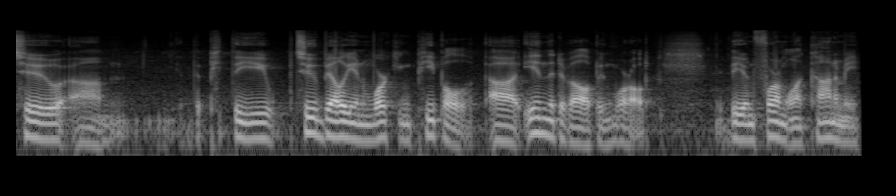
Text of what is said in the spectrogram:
to um, the, the 2 billion working people in the developing world, the informal economy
